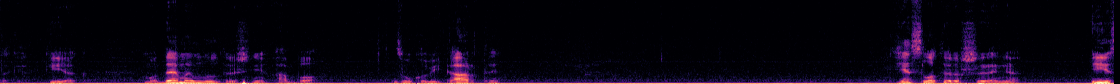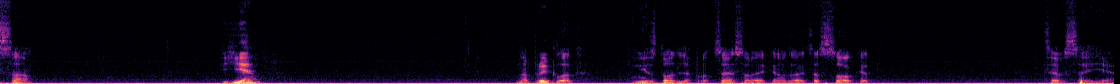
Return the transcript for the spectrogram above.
такі як модеми внутрішні або звукові карти. Є слоти розширення ISA. Є, наприклад, гніздо для процесора, яке називається сокет. Це все є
